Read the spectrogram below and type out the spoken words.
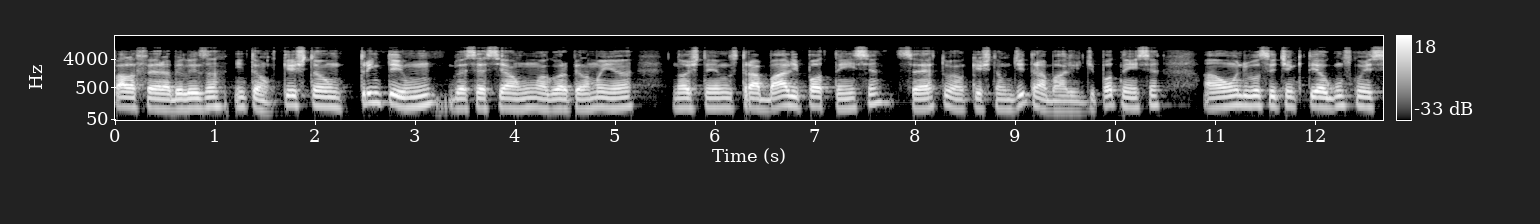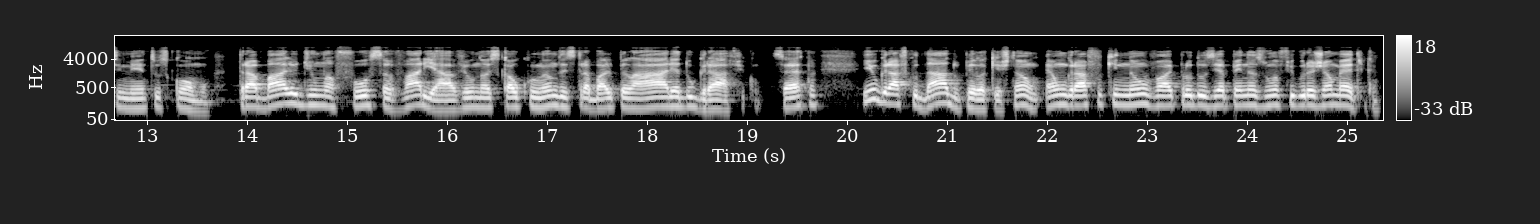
Fala fera, beleza? Então, questão 31 do SSA 1, agora pela manhã, nós temos trabalho e potência, certo? É uma questão de trabalho e de potência, aonde você tinha que ter alguns conhecimentos como trabalho de uma força variável, nós calculamos esse trabalho pela área do gráfico, certo? E o gráfico dado pela questão é um gráfico que não vai produzir apenas uma figura geométrica.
